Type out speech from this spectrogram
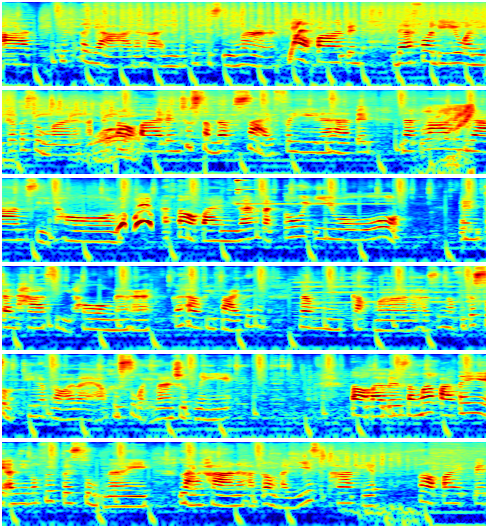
อาทิตยานะคะ อันนี้ก็คือซื้อมา ต่อไปเป็น d a f f o d i l อันนี้ก็ไปสุ่มมานะคะ ต่อไปเป็นชุดสำหรับสายฟรีนะคะ เป็นนักล่าวิญญาณสีทองอันต่อไปอันนี้ได้มาจากตู้ EVO เป็นจันทาสีทองนะคะ ก็ทางฟรีไฟเพิ่งนำกลับมานะคะ ซึ่งน้องฟิกก็สุ่มที่เรียบร้อยแล้ว คือสวยมากชุดนี้ ต่อไปเป็นซัมเมอร์ปาร์ตี้อันนี้น้องฟิวไปสุ่มในร้านค้านะคะ กล่องละ 25 เพชร ต่อไปเป็น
